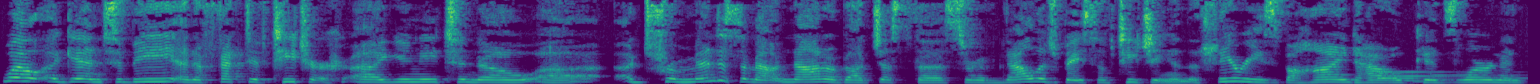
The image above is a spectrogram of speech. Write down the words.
Well, again, to be an effective teacher, uh, you need to know uh, a tremendous amount, not about just the sort of knowledge base of teaching and the theories behind how kids learn and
